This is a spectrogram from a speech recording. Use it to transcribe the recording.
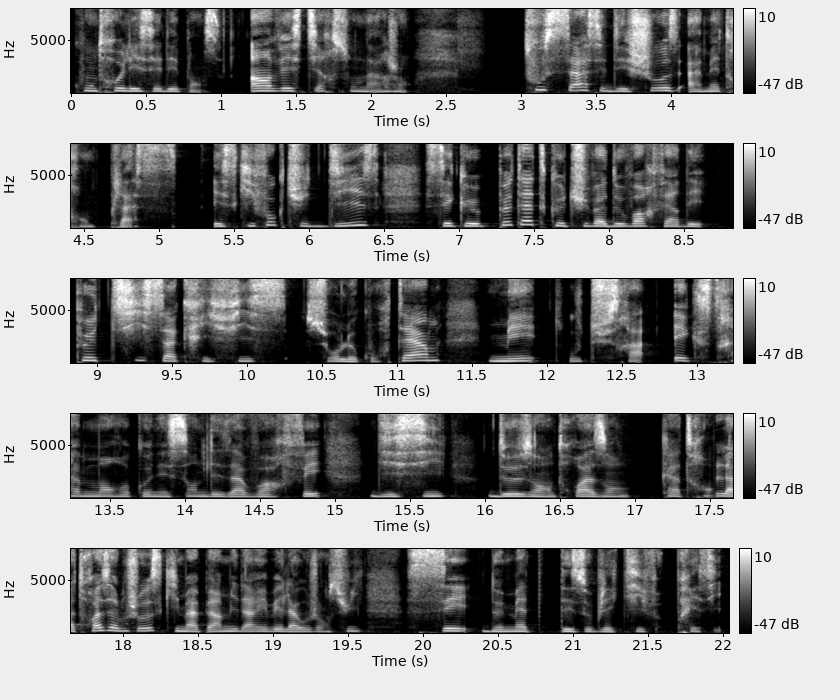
contrôler ses dépenses, investir son argent. Tout ça, c'est des choses à mettre en place. Et ce qu'il faut que tu te dises, c'est que peut-être que tu vas devoir faire des petits sacrifices sur le court terme, mais où tu seras extrêmement reconnaissant de les avoir faits d'ici deux ans, trois ans, quatre ans. La troisième chose qui m'a permis d'arriver là où j'en suis, c'est de mettre des objectifs précis.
